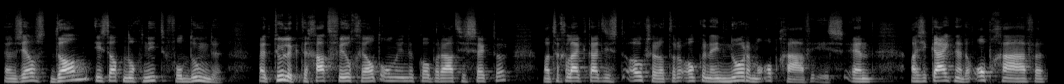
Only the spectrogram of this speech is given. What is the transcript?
En zelfs dan is dat nog niet voldoende. Natuurlijk, er gaat veel geld om in de coöperatiesector, maar tegelijkertijd is het ook zo dat er ook een enorme opgave is. En als je kijkt naar de opgave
